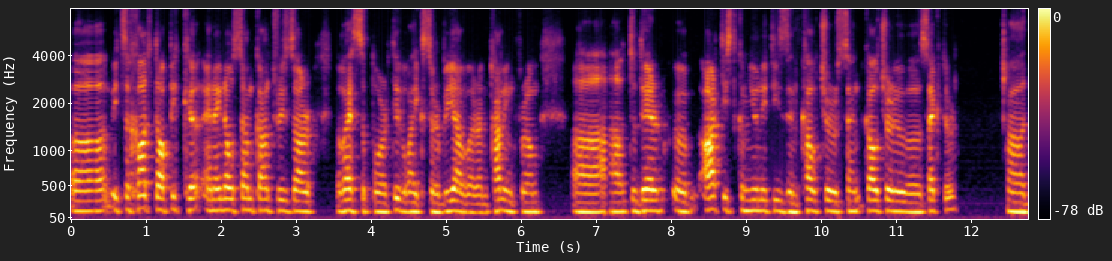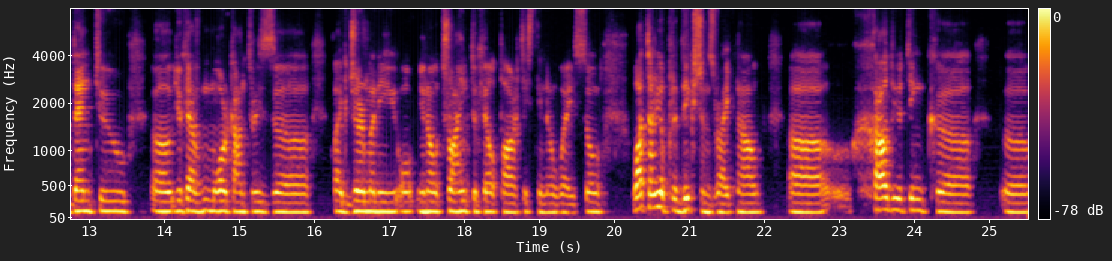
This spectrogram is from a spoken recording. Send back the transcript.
Uh, it's a hot topic, uh, and I know some countries are less supportive, like Serbia, where I'm coming from. Uh, to their uh, artist communities and culture culture uh, sector, uh, then to uh, you have more countries uh, like Germany or you know trying to help artists in a way. So what are your predictions right now? Uh, how do you think, uh, uh,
